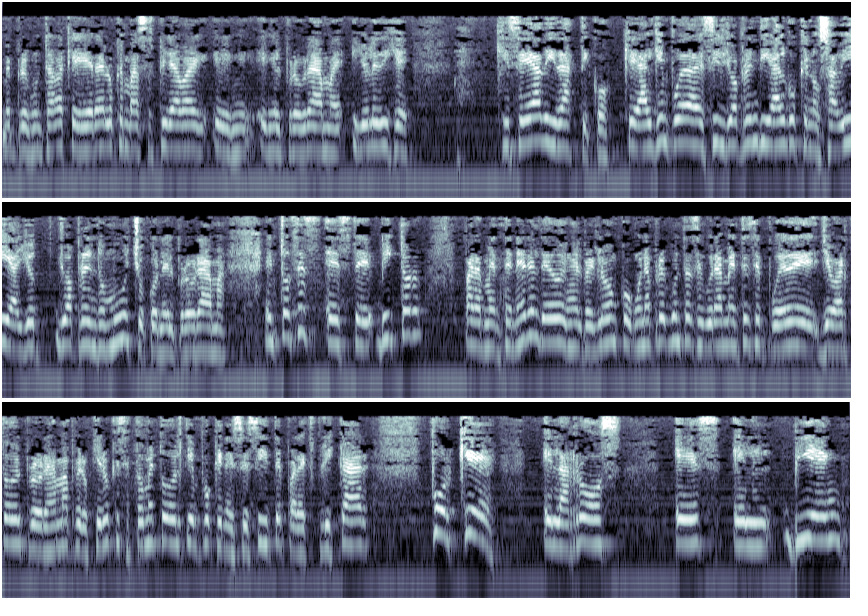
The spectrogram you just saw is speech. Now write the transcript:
me preguntaba qué era lo que más aspiraba en, el programa, y yo le dije, que sea didáctico, que alguien pueda decir yo aprendí algo que no sabía, yo, yo aprendo mucho con el programa. Entonces, este, Víctor, para mantener el dedo en el reglón, con una pregunta seguramente se puede llevar todo el programa, pero quiero que se tome todo el tiempo que necesite para explicar por qué el arroz es el bien,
